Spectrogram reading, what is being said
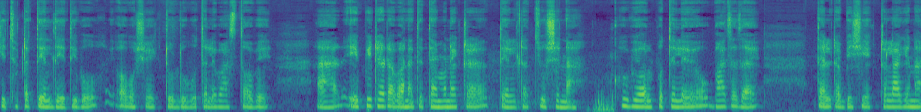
কিছুটা তেল দিয়ে দিব। অবশ্যই একটু ডুবো তেলে ভাজতে হবে। আর এই পিঠাটা বানাতে তেমন একটা তেলটা চুষে না। খুবই অল্প তেলেও ভাজা যায়। তেলটা বেশি একটা লাগে না।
